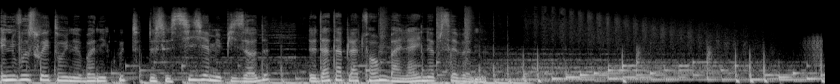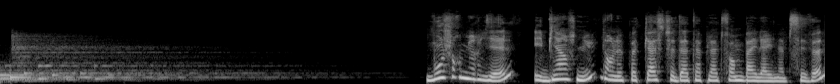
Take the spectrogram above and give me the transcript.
et nous vous souhaitons une bonne écoute de ce sixième épisode de Data Platform by Lineup 7. Bonjour Muriel et bienvenue dans le podcast Data Platform by Lineup 7.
